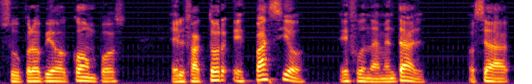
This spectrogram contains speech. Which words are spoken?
su propio compost, el factor espacio es fundamental. O sea,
